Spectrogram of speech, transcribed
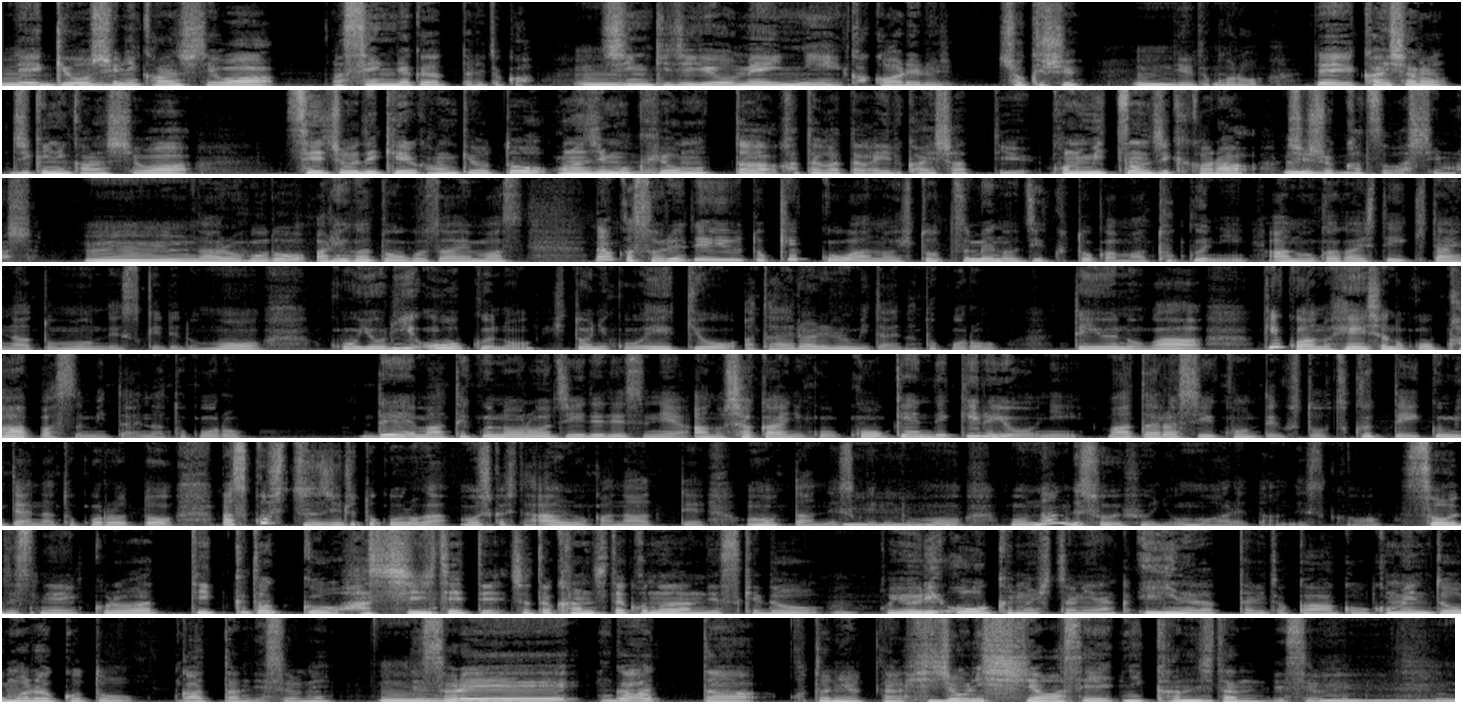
で業種に関してはまあ戦略だったりとか新規事業をメインに関われる職種っていうところ。で会社の軸に関しては成長できる環境と同じ目標を持った方々がいる会社っていうこの3つの軸から就職活動はしていました。うん、なるほど。ありがとうございます。なんかそれで言うと結構あの一つ目の軸とか、まあ特にあのお伺いしていきたいなと思うんですけれども、こうより多くの人にこう影響を与えられるみたいなところっていうのが結構あの弊社のこうパーパスみたいなところで、まあ、テクノロジーでですねあの社会にこう貢献できるように、まあ、新しいコンテクストを作っていくみたいなところと、まあ、少し通じるところがもしかしたらあるのかなって思ったんですけれども、もうなんでそういうふうに思われたんですか？そうですね。これは TikTok を発信しててちょっと感じたことなんですけど、うんより多くの人になんかいいねだったりとか、こうコメントをもらうことがあったんですよね。で、それがあったことによってなんか非常に幸せに感じたんですよね。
